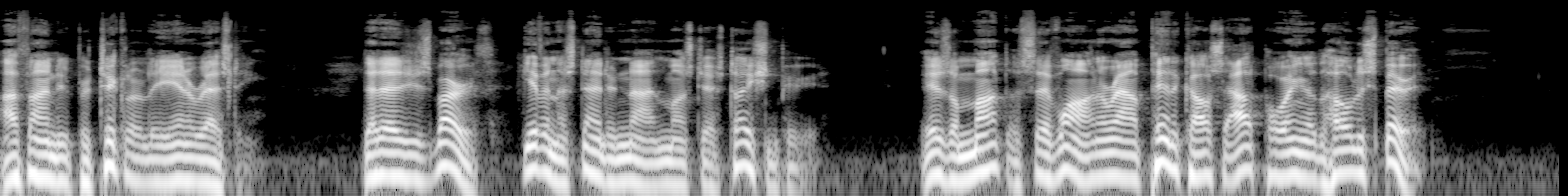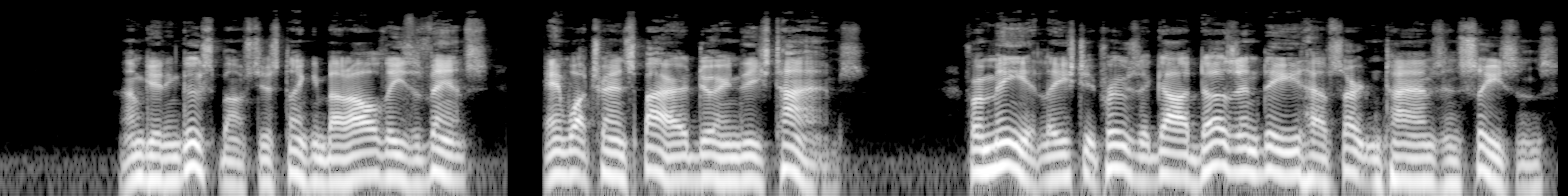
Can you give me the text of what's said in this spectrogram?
I find it particularly interesting that at his birth, given a standard nine months gestation period, is a month of Sivan around Pentecost outpouring of the Holy Spirit. I'm getting goosebumps just thinking about all these events and what transpired during these times. For me, at least, it proves that God does indeed have certain times and seasons,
